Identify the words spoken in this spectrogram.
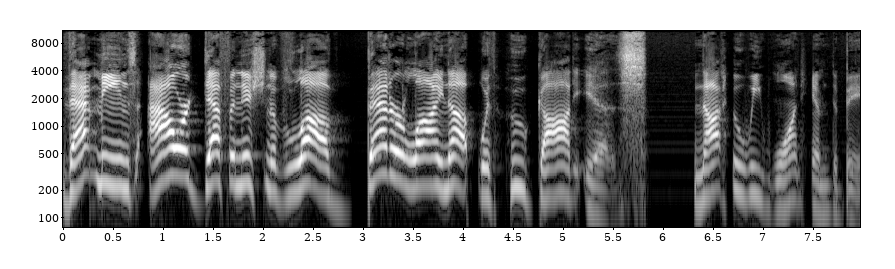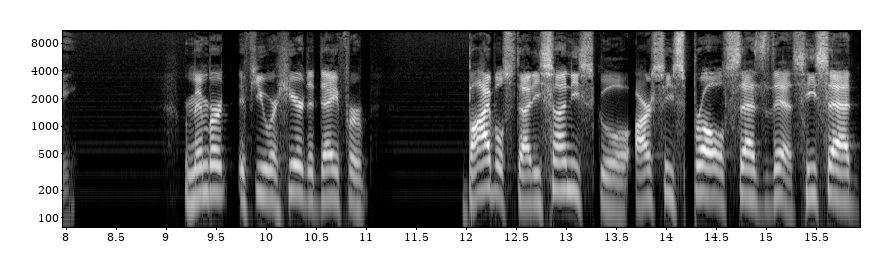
That means our definition of love better line up with who God is, not who we want Him to be. Remember, if you were here today for Bible study, Sunday school, R.C. Sproul says this. He said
